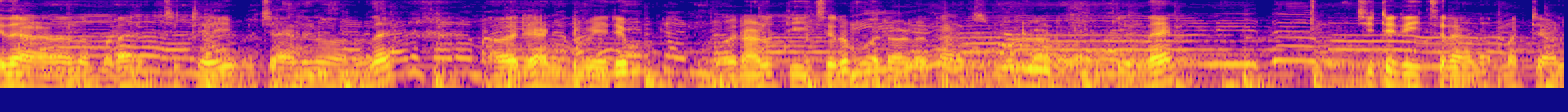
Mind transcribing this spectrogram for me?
ഇതാണ് നമ്മുടെ ചിറ്റയും ചാനൽ എന്ന് പറയുന്നത്. അവർ രണ്ടുപേരും ഒരാൾ ടീച്ചറും ഒരാൾ ട്രാൻസ്പോർട്ടിലാണ് വർക്ക് ചെയ്യുന്നത്. ചിറ്റ ടീച്ചറാണ് മറ്റേ ആൾ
